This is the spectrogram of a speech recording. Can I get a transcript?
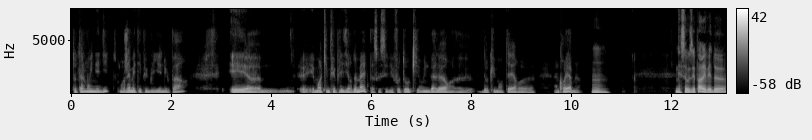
totalement inédites, qui n'ont jamais été publiées nulle part et moi qui me fait plaisir de mettre parce que c'est des photos qui ont une valeur, documentaire, incroyable. Mmh. Mais ça vous est pas arrivé de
